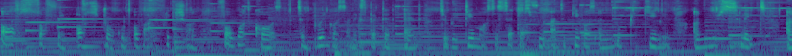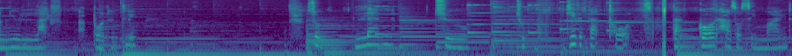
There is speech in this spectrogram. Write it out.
of suffering, of struggle, of affliction. For what cause? To bring us an expected end, to redeem us, to set us free, and to give us a new beginning, a new slate, a new life abundantly. So learn to to give it that thought that God has us in mind,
